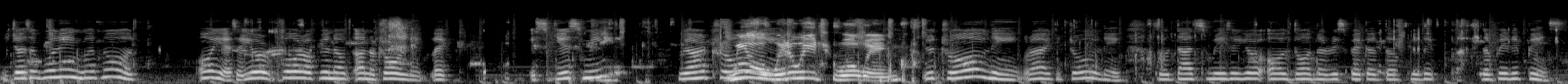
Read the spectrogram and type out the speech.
It's just a bullying, that's all. Oh yeah, so you're four of you know on a trolling. Like, excuse me, we are trolling. We are literally trolling. You're trolling, right? You're trolling. So that's means that you're all don't respect the Philip, the Philippines.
